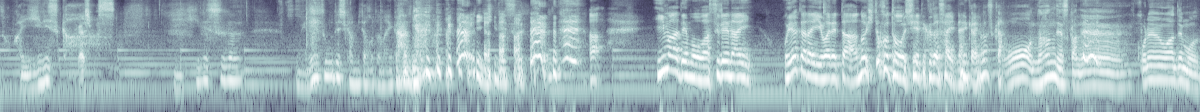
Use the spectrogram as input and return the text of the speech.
そうかイギリスか。お願いします。イギリスが映像でしか見たことないから イギリス。あ今でも忘れない親から言われたあの一言を教えてください。何かありますか？おお何ですかね。これはでも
